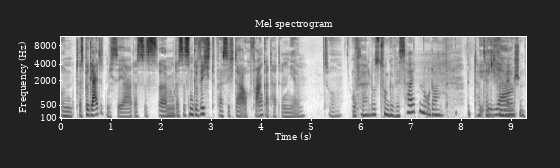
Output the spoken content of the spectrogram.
Und das begleitet mich sehr. Das ist, ähm, das ist ein Gewicht, was sich da auch verankert hat in mir. So. Verlust von Gewissheiten oder tatsächlich ja, von Menschen?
